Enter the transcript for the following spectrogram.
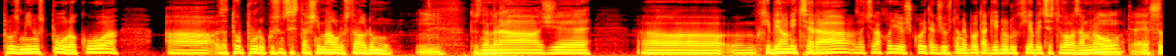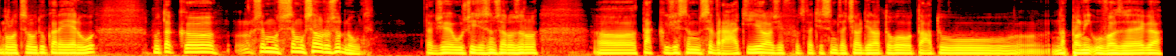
plus minus půl roku a, a za tou půl roku jsem se strašně málo dostával domů. Mm. To znamená, že Uh, chyběla mi dcera, začala chodit do školy, takže už to nebylo tak jednoduché, aby cestovala za mnou, hmm, to jak jasný. to bylo celou tu kariéru. No tak uh, jsem se musel rozhodnout. Takže určitě jsem se rozhodl uh, tak, že jsem se vrátil a že v podstatě jsem začal dělat toho tátu na plný úvazek a,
